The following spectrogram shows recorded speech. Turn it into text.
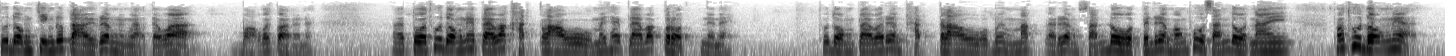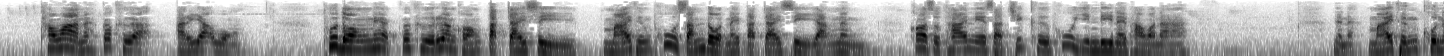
ทุดงจริงหรือเปล่าอีกเรื่องหนึ่งละแต่ว่าบอกไว้ก่อนนะตัวทุดงนี่แปลว่าขัดเกลาไม่ใช่แปลว่ากรดเนี่ยนะทุดงแปลว่าเรื่องขัดเกลาเรื่องมักเรื่องสันโดษเป็นเรื่องของผู้สันโดษใน เพราะทุดงเนี่ยถ้าว่านะก็คืออริยวงทุดงเนี่ยก็คือเรื่องของปัจจัยสี่หมายถึงผู้สันโดษในปัจจัยสี่อย่างหนึ่ง ข้อสุดท้ายเนสัตชิกคือผู้ยินดีในภาวนาเนี่ยนะหมายถึงคุณ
